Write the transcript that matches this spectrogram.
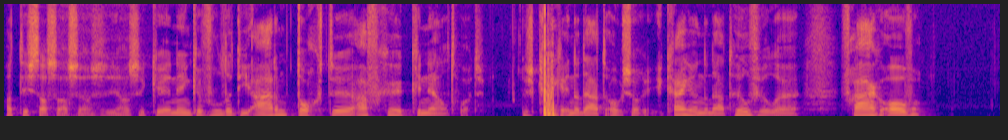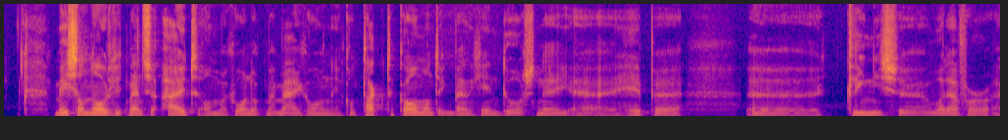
Wat is dat als, als, als ik in één keer voel dat die ademtocht afgekneld wordt? Dus ik krijg er inderdaad, oh sorry, ik krijg er inderdaad heel veel vragen over. Meestal nodig ik mensen uit om gewoon ook met mij gewoon in contact te komen, want ik ben geen doorsnee, eh hippe, eh, klinische, whatever, eh,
